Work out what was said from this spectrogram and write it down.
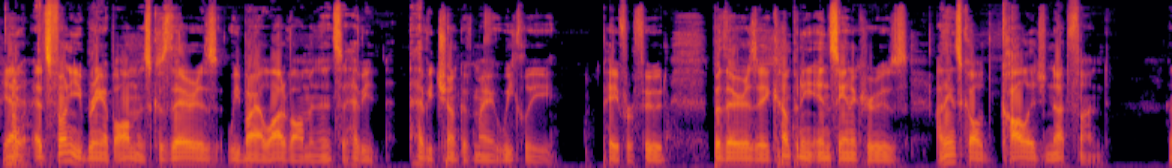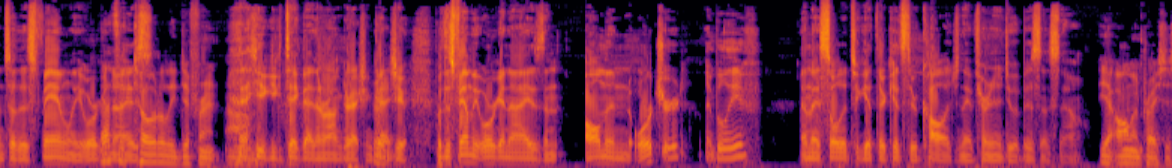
Yeah. It's funny you bring up almonds because there is we buy a lot of almond and it's a heavy heavy chunk of my weekly pay for food. But there is a company in Santa Cruz. I think it's called College Nut Fund. And so this family organized. That's organized a totally different. Um, you, you could take that in the wrong direction, couldn't Right. you? But this family organized an almond orchard, I believe, and they sold it to get their kids through college, and they've turned it into a business now. yeah, almond prices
